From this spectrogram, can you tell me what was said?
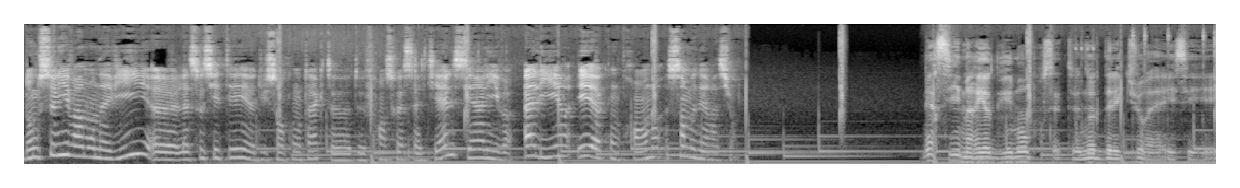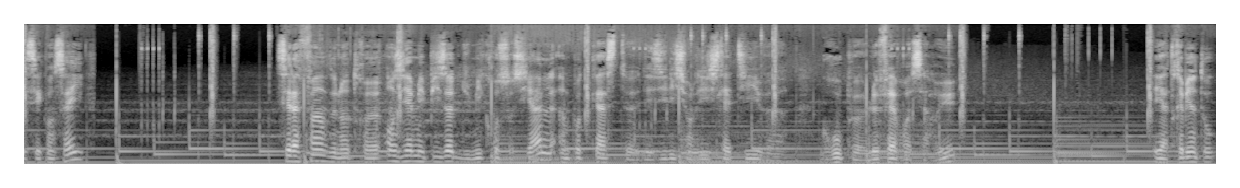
Donc ce livre, à mon avis, euh, La Société du sans contact de François Saltiel, c'est un livre à lire et à comprendre sans modération. Merci Mariotte Grimont pour cette note de lecture et ses, conseils. C'est la fin de notre onzième épisode du Micro Social, un podcast des éditions législatives groupe Lefebvre-Saru. Et à très bientôt.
